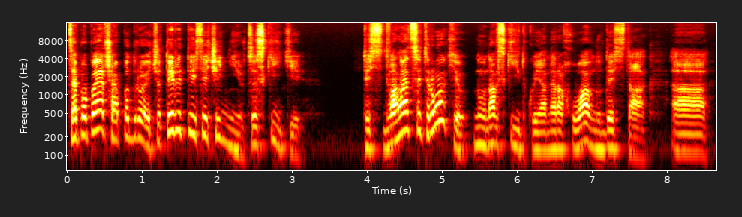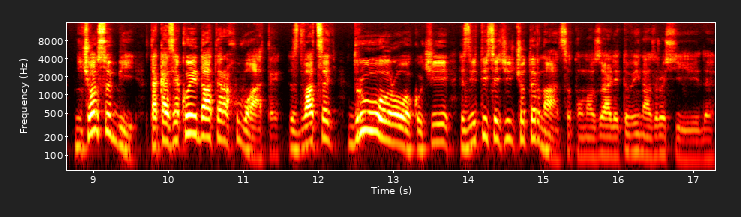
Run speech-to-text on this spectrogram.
Це по-перше, а по-друге, 4 тисячі днів. Це скільки? Десь 12 років? Ну, навскідку я не рахував, ну десь так. А, нічого собі. Так а з якої дати рахувати? З 22-го року чи з 2014 у нас взагалі то війна з Росією йде?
